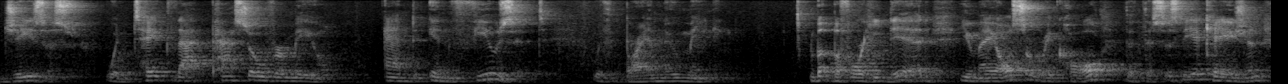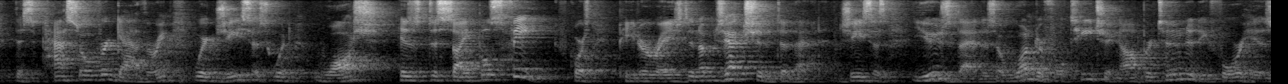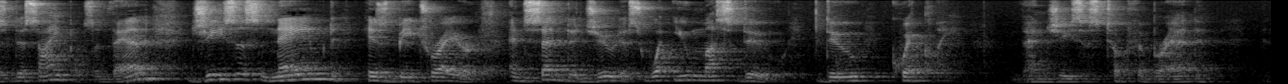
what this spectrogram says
Jesus would take that Passover meal and infuse it with brand new meaning. But before he did, you may also recall that this is the occasion, this Passover gathering, where Jesus would wash his disciples' feet. Of course, Peter raised an objection to that. Jesus used that as a wonderful teaching opportunity for his disciples. And then Jesus named his betrayer and said to Judas, What you must do, do quickly. Then Jesus took the bread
